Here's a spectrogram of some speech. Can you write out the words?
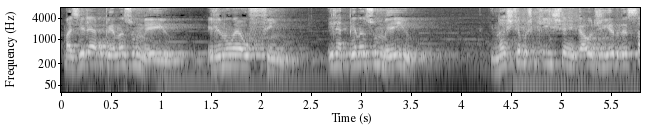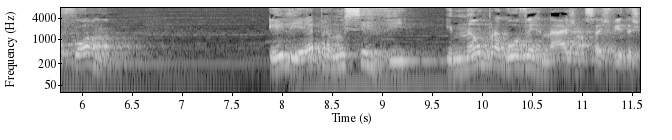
mas ele é apenas o meio, ele não é o fim, ele é apenas o meio. E nós temos que enxergar o dinheiro dessa forma. Ele é para nos servir e não para governar as nossas vidas.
